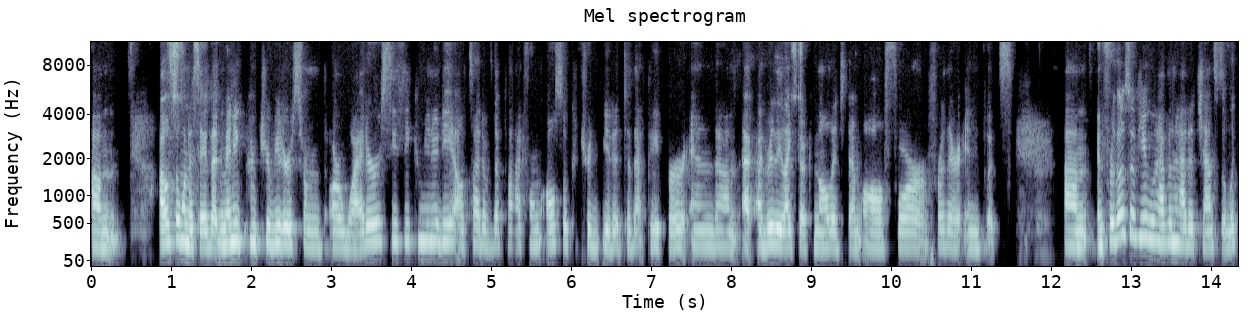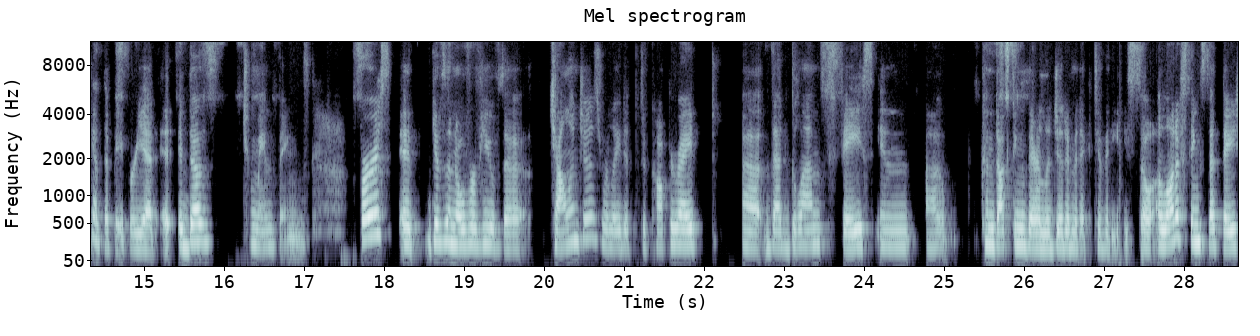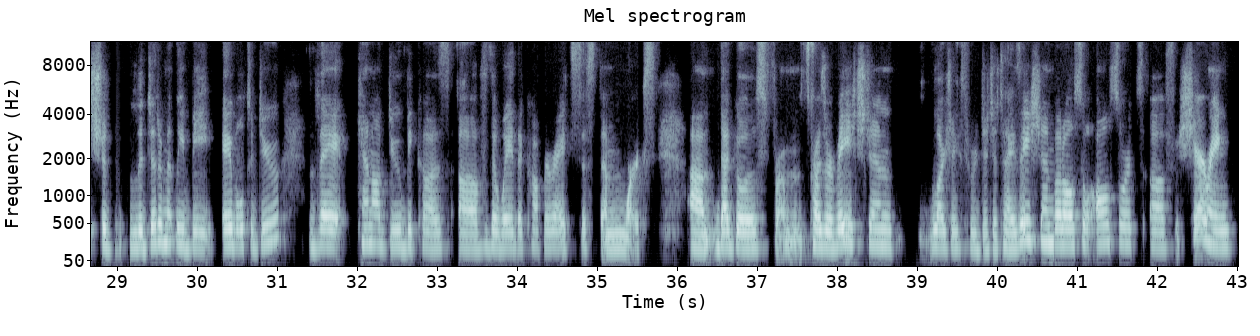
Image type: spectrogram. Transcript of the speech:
Um, I also want to say that many contributors from our wider CC community outside of the platform also contributed to that paper, and um, I, would really like to acknowledge them all for, for their inputs. Um, and for those of you who haven't had a chance to look at the paper yet, it, it does two main things. First, it gives an overview of the challenges related to copyright uh, that GLAMs face in uh, conducting their legitimate activities. So a lot of things that they should legitimately be able to do, they cannot do because of the way the copyright system works. Um, that goes from preservation, largely through digitization, but also all sorts of sharing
